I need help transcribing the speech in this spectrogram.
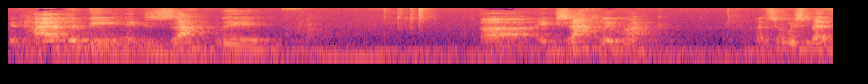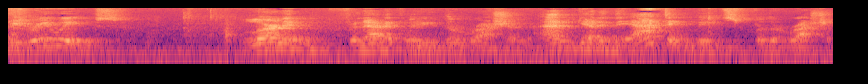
It had to be exactly, uh, exactly right. And so we spent three weeks learning phonetically the Russian and getting the acting beats for the Russian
